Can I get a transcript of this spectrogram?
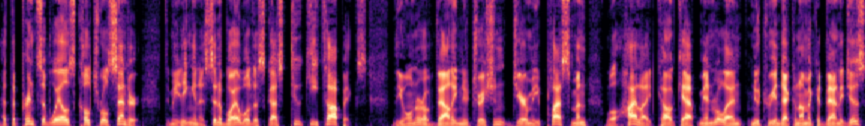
at the Prince of Wales Cultural Centre. The meeting in Assiniboia will discuss two key topics. The owner of Valley Nutrition, Jeremy Plessman, will highlight cow calf mineral and nutrient economic advantages,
